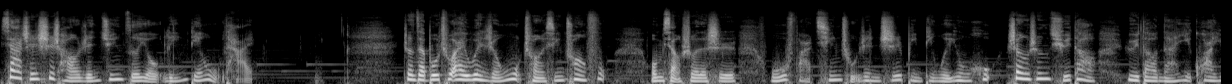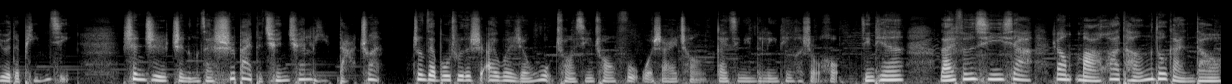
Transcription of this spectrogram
下沉市场人均则有零点五台。正在播出《爱问人物创新创富》，我们想说的是，无法清楚认知并定位用户，上升渠道遇到难以跨越的瓶颈，甚至只能在失败的圈圈里打转。正在播出的是《爱问人物创新创富》，我是爱成，感谢您的聆听和守候。今天来分析一下，让马化腾都感到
